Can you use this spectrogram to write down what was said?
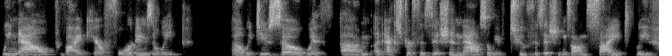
We now provide care four days a week. Uh, we do so with um, an extra physician now. So we have two physicians on site. We've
